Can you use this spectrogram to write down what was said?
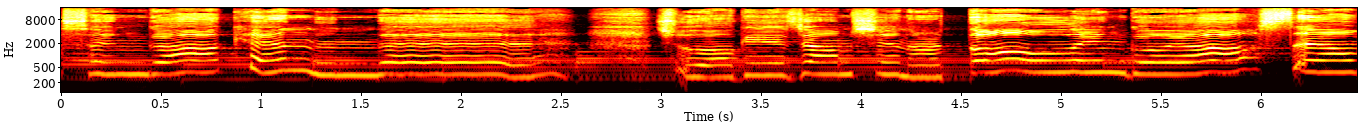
생각했는데 추억이 잠시 널 떠올린 거야. S e l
